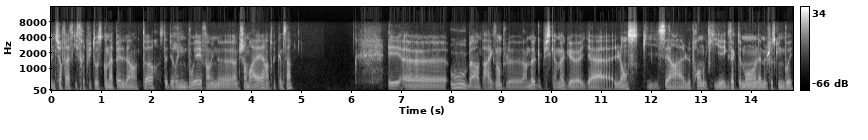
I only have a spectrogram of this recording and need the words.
une surface qui serait plutôt ce qu'on appelle un tor, c'est-à-dire une bouée, enfin une, une chambre à air, un truc comme ça. Et euh, ou ben, par exemple euh, un mug, puisqu'un mug, euh, il y a l'anse qui sert à le prendre, qui est exactement la même chose qu'une bouée.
